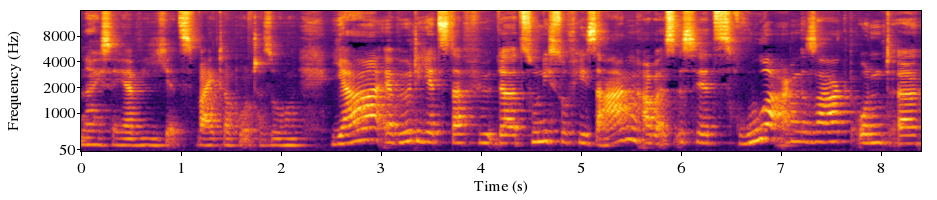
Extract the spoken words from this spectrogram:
Na, ich sage, ja, wie jetzt weitere Untersuchungen? Ja, er würde jetzt dafür, dazu nicht so viel sagen, aber es ist jetzt Ruhe angesagt und äh,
